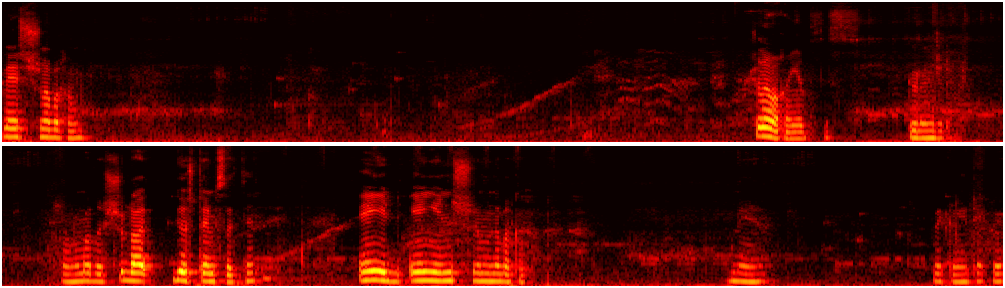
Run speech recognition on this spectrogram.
Neyse şuna bakalım. Şuna bakın ya da siz. Görünce. Sonra da şurada göstereyim zaten. En yeni, en yeni sürümüne bakın. Ne ya? Bekleyin tekrar.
